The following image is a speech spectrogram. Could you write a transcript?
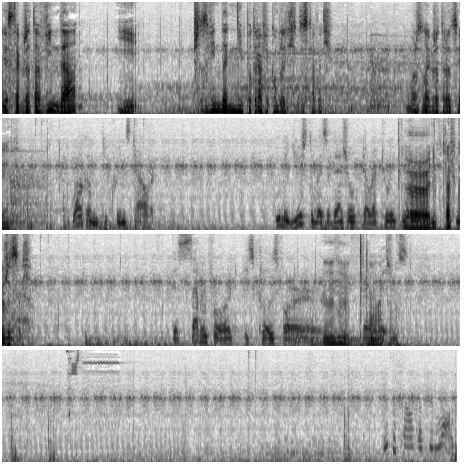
Jest także ta winda i przez windę nie potrafię kompletnie się dostawać. Można także tradycyjnie. Welcome to Queen's Tower. You may use the residential directory. Eee, nie potrafię korzystać. The seventh floor is closed for Mhm, tak, na renovations. This account has been locked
